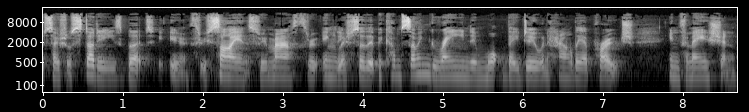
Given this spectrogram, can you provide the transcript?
social studies, but you know, through science, through math, through English, so that it becomes so ingrained in what they do and how they approach information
